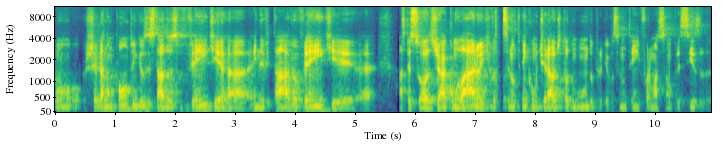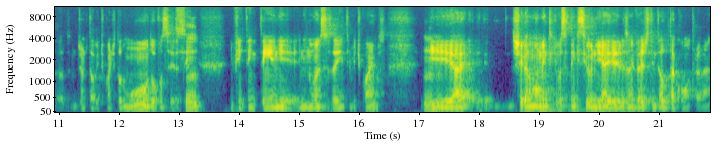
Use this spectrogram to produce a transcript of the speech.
um, chegar num ponto em que os estados veem que é, inevitável, veem que é, as pessoas já acumularam e que você não tem como tirar o de todo mundo, porque você não tem informação precisa de onde está o Bitcoin de todo mundo, ou você Sim. Tem, enfim, tem, tem N, N nuances aí entre bitcoins. Uhum. E aí, chega no momento que você tem que se unir a eles ao invés de tentar lutar contra, né?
